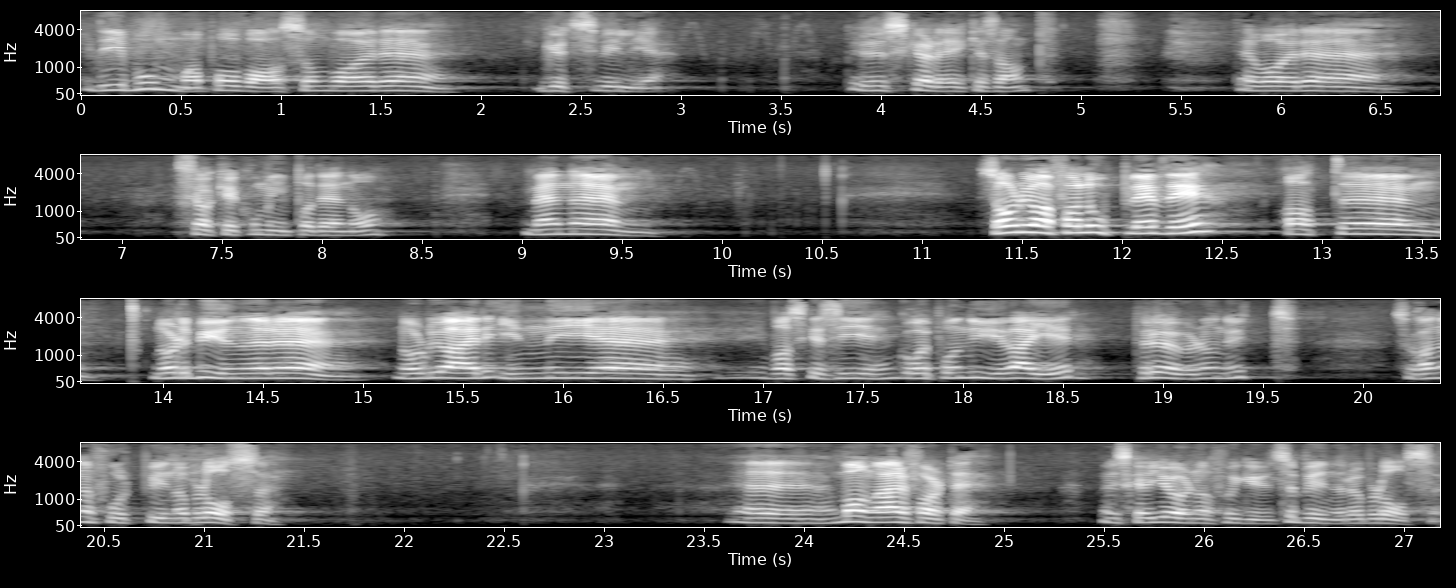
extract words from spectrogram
de bomma på hva som var eh, Guds vilje. Du husker det, ikke sant? Det var eh, Jeg skal ikke komme inn på det nå. Men så har du iallfall opplevd det at når, begynner, eh, når, du er inn i eh, hva skal jeg si, går på nye veier, prøver noe nytt, så kan det fort begynne å blåse. Eh, mange har erfart det. Når vi skal gjøre noe for Gud, så begynner det å blåse.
